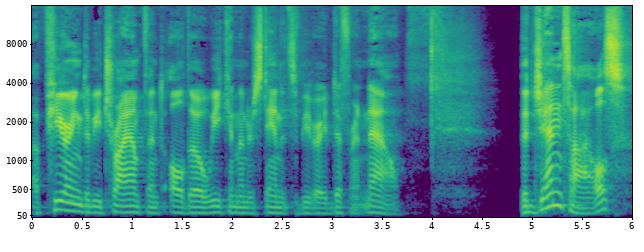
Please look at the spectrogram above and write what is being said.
appearing to be triumphant, although we can understand it to be very different now. The Gentiles,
